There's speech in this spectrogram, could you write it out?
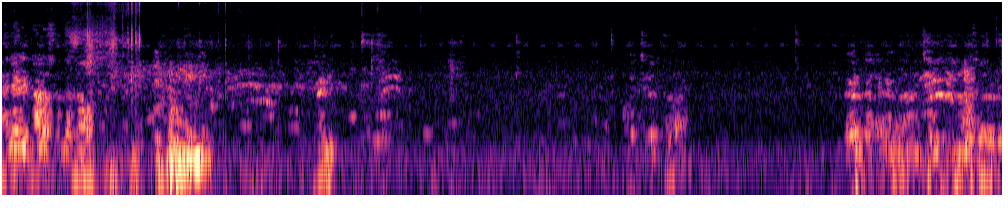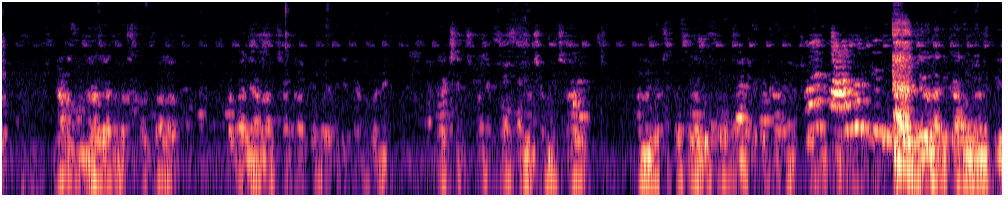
ఆయన జ్ఞాన సుందరం రండి. జ్ఞాన సుందర గారి స్తోత్రాలు ప్రభా సంకల్పంలో ఎదిగి కనుగొని రక్షించుకొని పాపం క్షమించారు. అన్న స్తోత్రాలు ప్రభువానికి అధికారం చూపించి దేవుని అధికారంలోనికి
